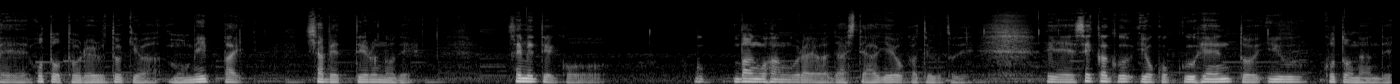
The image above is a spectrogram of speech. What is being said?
えー、音取れる時はもう目いっぱい喋ってるのでせめてこう晩ご飯ぐらいは出してあげようかということで、えー、せっかく予告編ということなんで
